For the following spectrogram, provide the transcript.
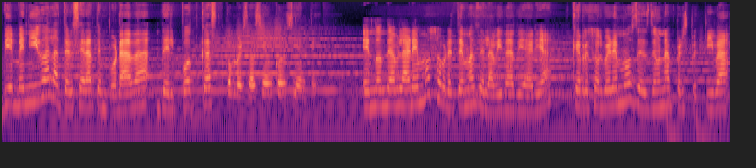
Bienvenido a la tercera temporada del podcast Conversación Consciente, en donde hablaremos sobre temas de la vida diaria que resolveremos desde una perspectiva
